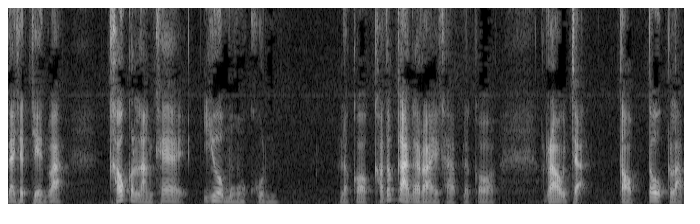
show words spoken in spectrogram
ได้ชัดเจนว่า เขากำลังแค่ยั่วโมโหคุณ แล้วก็เขาต้องการอะไรครับ แล้วก็เราจะ ตอบโต้กลับ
